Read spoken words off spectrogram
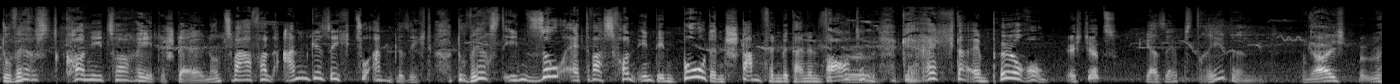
Du wirst Conny zur Rede stellen, und zwar von Angesicht zu Angesicht. Du wirst ihn so etwas von in den Boden stampfen mit deinen Worten gerechter Empörung. Echt jetzt? Ja, selbstredend. Ja, ich. äh,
